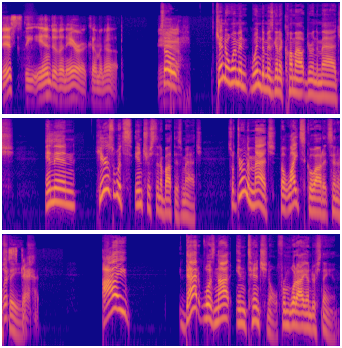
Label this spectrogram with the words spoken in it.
This is the end of an era coming up. So. Kendall Windham is going to come out during the match, and then here's what's interesting about this match. So during the match, the lights go out at center What's stage. that? I that was not intentional, from what I understand.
